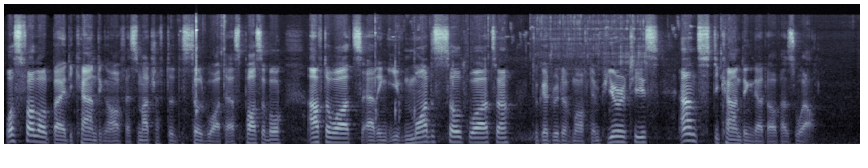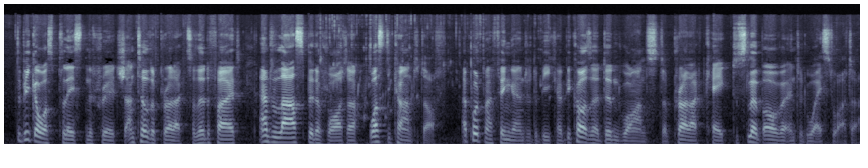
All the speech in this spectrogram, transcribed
was followed by decanting off as much of the distilled water as possible, afterwards adding even more distilled water to get rid of more of the impurities, and decanting that off as well. The beaker was placed in the fridge until the product solidified and the last bit of water was decanted off. I put my finger into the beaker because I didn't want the product cake to slip over into the wastewater.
